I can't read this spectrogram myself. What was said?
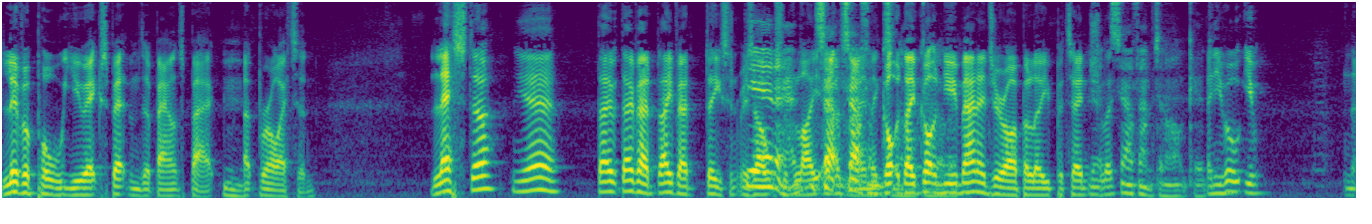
Liverpool, you expect them to bounce back Hmm. at Brighton. Leicester, yeah, they, they've had they've had decent results they of late. South- they? They've got they've got a new manager, I believe, yeah, potentially. Southampton aren't good. And you've all you no,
